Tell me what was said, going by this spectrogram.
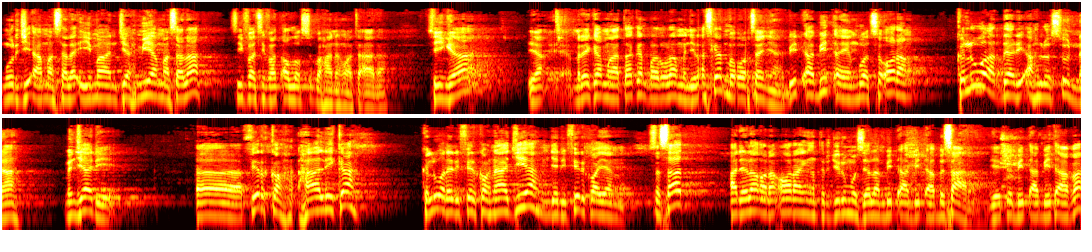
Murji'ah masalah iman, Jahmiyah masalah sifat-sifat Allah Subhanahu wa taala. Sehingga ya, mereka mengatakan para ulama menjelaskan bahwasanya bid'ah-bid'ah yang buat seorang keluar dari ahlu sunnah menjadi uh, firqah halikah keluar dari firqah najiyah menjadi firqah yang sesat adalah orang-orang yang terjerumus dalam bid'ah-bid'ah besar. Yaitu bid'ah-bid'ah apa?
